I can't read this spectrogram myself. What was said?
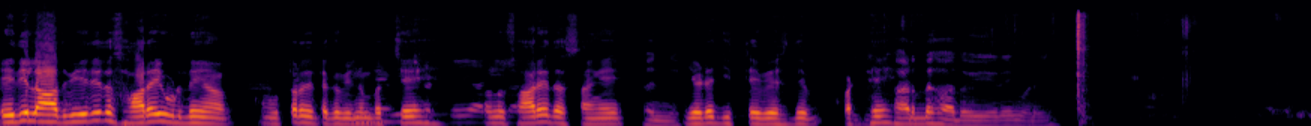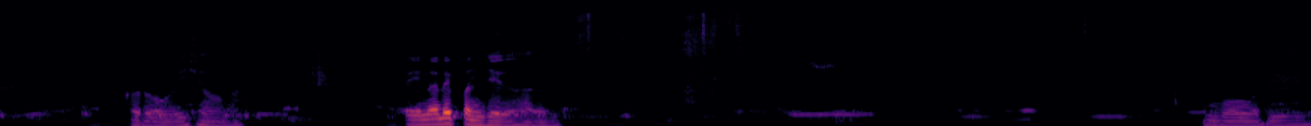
ਇਹਦੀ ਲਾਦ ਵੀ ਇਹਦੇ ਤਾਂ ਸਾਰੇ ਹੀ ਉੜਦੇ ਆ ਕਬੂਤਰ ਦੇ ਤਕਰੀਬਨ ਬੱਚੇ। ਆ ਤੁਹਾਨੂੰ ਸਾਰੇ ਦੱਸਾਂਗੇ ਜਿਹੜੇ ਜਿੱਤੇ ਵੇ ਇਸ ਦੇ ਪੱਠੇ। ਫਰ ਦਿਖਾ ਦਿਓ ਜੀ ਇਹਦੇ ਮੜੇ ਕਰੋ ਬਾਈ ਸ਼ੌਂਕ ਤੇ ਇਹਨਾਂ ਦੇ ਪੰਜੇ ਦਿਖਾ ਦਿਓ ਬਹੁਤ ਵਧੀਆ ਜੀ।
